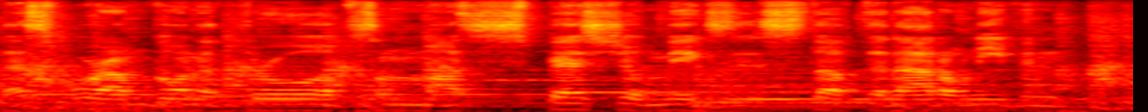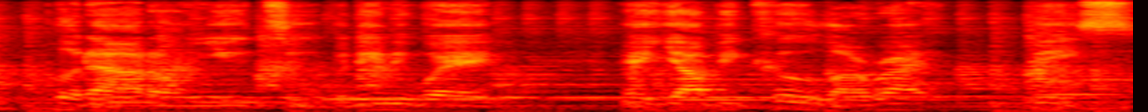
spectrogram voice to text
That's where I'm going to throw up some of my special mixes, stuff that I don't even put out on YouTube. But anyway, hey, y'all be cool, all right? Peace.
